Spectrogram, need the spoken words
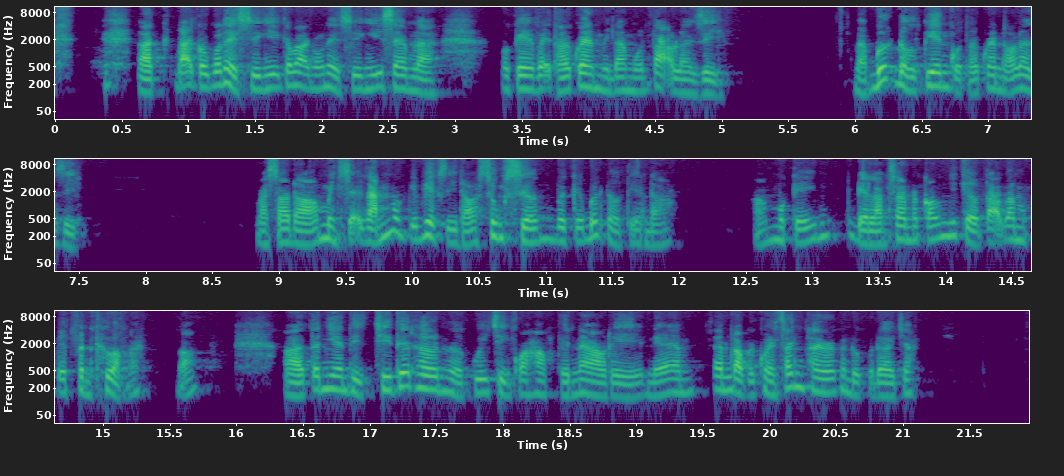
À, bạn cũng có thể suy nghĩ các bạn cũng có thể suy nghĩ xem là ok vậy thói quen mình đang muốn tạo là gì? Và bước đầu tiên của thói quen đó là gì? Và sau đó mình sẽ gắn một cái việc gì đó sung sướng với cái bước đầu tiên đó, đó một cái để làm sao nó có như kiểu tạo ra một cái phần thưởng đó, đó. À, tất nhiên thì chi tiết hơn ở quy trình khoa học thế nào thì nếu em em đọc cái quyển sách thay đổi con đường của đời chưa?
